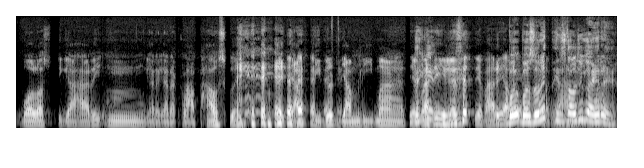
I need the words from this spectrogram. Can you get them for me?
bolos tiga hari, hmm, gara-gara clubhouse gue jam tidur jam 5 tiap hari kan. Tiap hari Bo- Bos Sulit install juga akhirnya.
